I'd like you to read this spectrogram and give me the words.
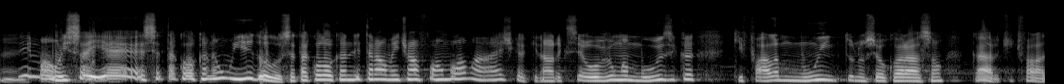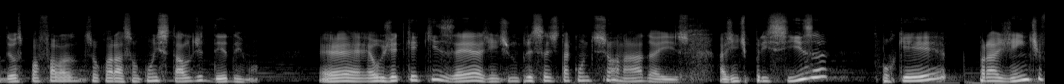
É. Irmão, isso aí é. Você está colocando um ídolo, você está colocando literalmente uma fórmula mágica, que na hora que você ouve uma música que fala muito no seu coração. Cara, deixa eu te falar, Deus pode falar no seu coração com um estalo de dedo, irmão. É, é o jeito que ele quiser, a gente não precisa estar condicionado a isso. A gente precisa Porque pra gente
